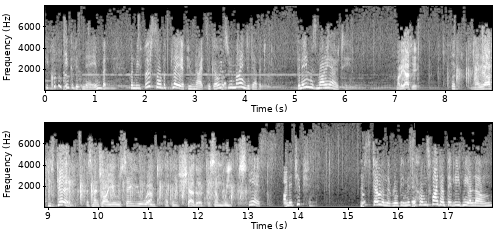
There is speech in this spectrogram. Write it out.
He couldn't think of his name, but when we first saw the play a few nights ago, he was reminded of it. The name was Moriarty. Moriarty? But Moriarty's dead. Miss Henshaw, you say you uh, have been shadowed for some weeks. Yes, an Egyptian. They've stolen the ruby, Mr. Holmes. Why don't they leave me alone?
